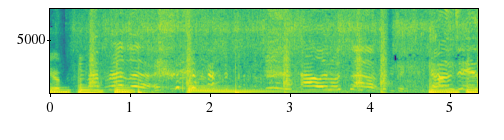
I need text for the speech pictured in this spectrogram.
here. My brother, Alan,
